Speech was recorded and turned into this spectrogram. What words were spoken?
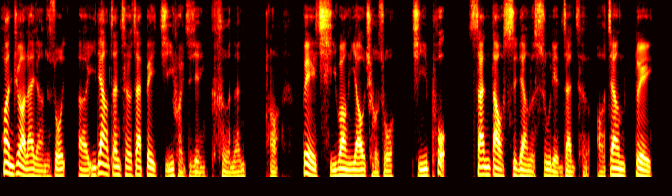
换句话来讲，就说，呃，一辆战车在被击毁之前，可能哦被期望要求说击破三到四辆的苏联战车哦，这样对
